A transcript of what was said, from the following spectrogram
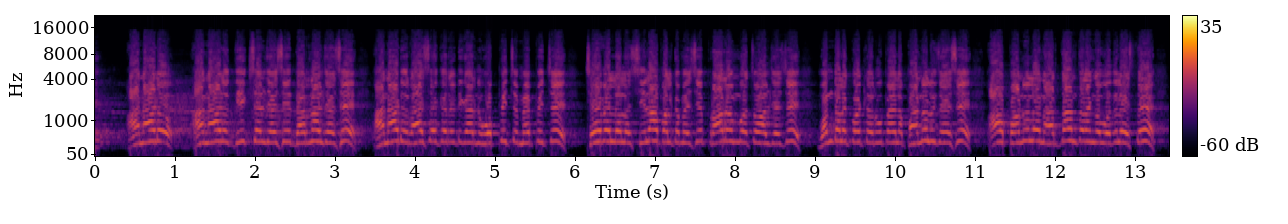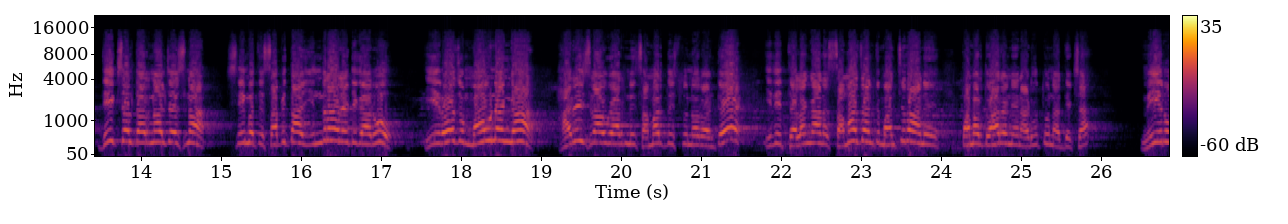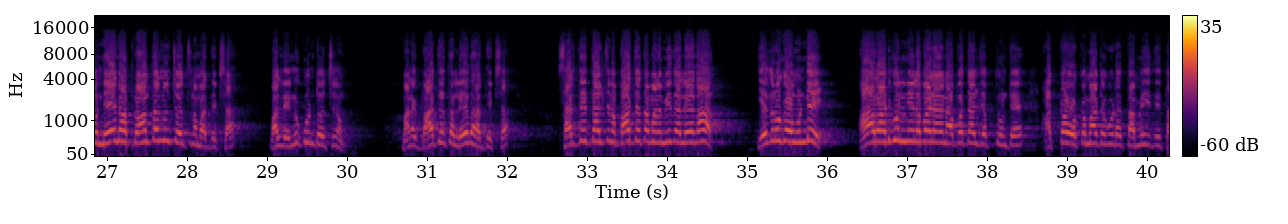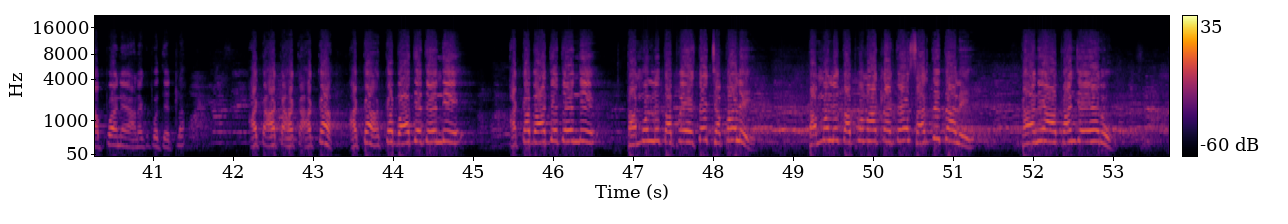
ఆనాడు ఆనాడు దీక్షలు చేసి ధర్నాలు చేసి ఆనాడు రాజశేఖర రెడ్డి గారిని ఒప్పించి మెప్పించి చేవెళ్ళలో శిలాఫలకం వేసి ప్రారంభోత్సవాలు చేసి వందల కోట్ల రూపాయల పనులు చేసి ఆ పనులను అర్ధాంతరంగా వదిలేస్తే దీక్షలు ధర్నాలు చేసిన శ్రీమతి సబితా ఇంద్రారెడ్డి గారు ఈరోజు మౌనంగా హరీష్ రావు గారిని సమర్థిస్తున్నారు అంటే ఇది తెలంగాణ సమాజానికి మంచిదా అని తమ ద్వారా నేను అడుగుతున్నా అధ్యక్ష. మీరు నేను ఆ ప్రాంతం నుంచి వచ్చినాం అధ్యక్ష. వాళ్ళు ఎన్నుకుంటూ వచ్చినాం. మనకు బాధ్యత లేదా అధ్యక్ష? సరిదిద్దాల్సిన బాధ్యత మన మీద లేదా? ఎదురుగా ఉండి ఆరు అడుగులు నిలబడి ఆయన అబద్ధాలు చెప్తుంటే అక్క ఒక్క మాట కూడా తమ్మి ఇది తప్పు అని అనకపోతే ఎట్లా? అక్క అక్క అక్క అక్క అక్క అక్క బాధ్యత ఏంది? అక్క బాధ్యత ఏంది? తమ్ముళ్ళు తప్పు చేస్తే చెప్పాలి. తమ్ముళ్ళు తప్పు మాట్లాడితే సర్దిద్దాలి. కానీ ఆ పని చేయరు.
